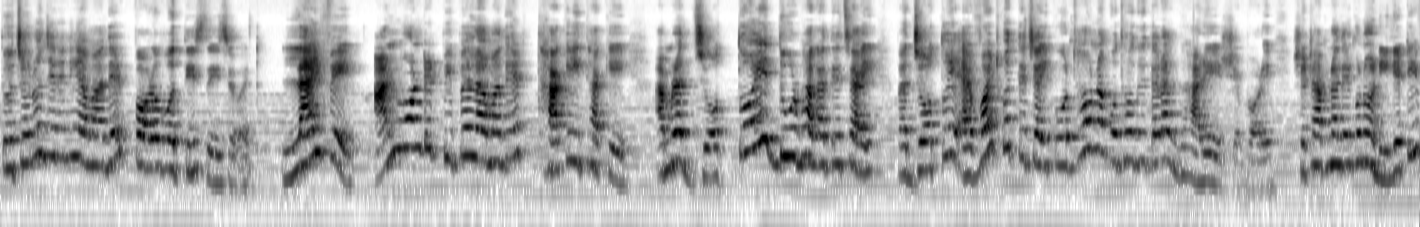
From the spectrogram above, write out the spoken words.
তো চলুন জেনে নিই আমাদের পরবর্তী সুইচ লাইফে আনওয়ান্টেড পিপল আমাদের থাকেই থাকে। আমরা যতই দূর ভাগাতে চাই বা যতই অ্যাভয়েড করতে চাই, কোথাও না কোথাও দিয়ে তারা ঘাড়ে এসে পড়ে। সেটা আপনাদের কোনো রিলেটিভ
